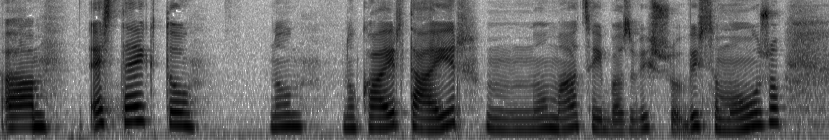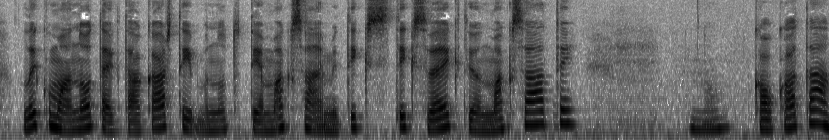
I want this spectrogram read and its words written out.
Um, es teiktu, nu, nu, kā ir, tā ir. Nu, mācībos visu, visu mūžu likumā noteiktā kārtība, nu, tie maksājumi tiks, tiks veikti un maksāti. Nu, kaut kā tā.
